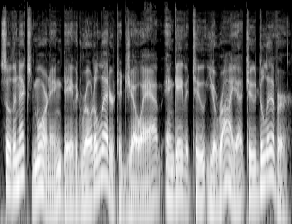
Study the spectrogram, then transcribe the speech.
So the next morning, David wrote a letter to Joab and gave it to Uriah to deliver.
